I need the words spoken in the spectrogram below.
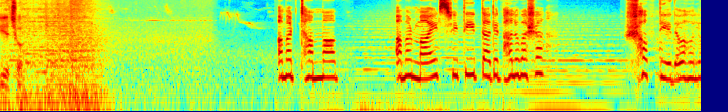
দিয়েছ। আমার ঠাম্মা আমার মায়ের স্মৃতি তাদের ভালোবাসা সব দিয়ে দেওয়া হলো।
